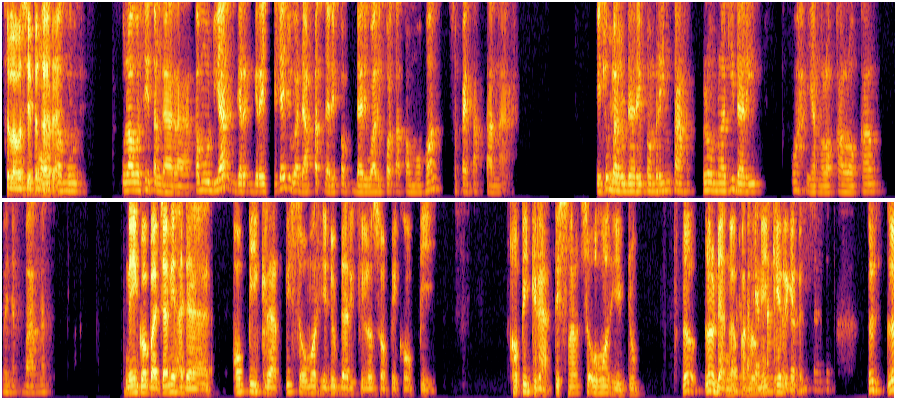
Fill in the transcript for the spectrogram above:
Sulawesi Tenggara. Kemudian Sulawesi Tenggara. Kemudian Grecia juga dapat dari dari wali kota Tomohon sepetak tanah. Itu Oke. baru dari pemerintah, belum lagi dari wah yang lokal-lokal banyak banget. Nih gue baca nih ada kopi gratis seumur hidup dari filosofi kopi. Kopi gratis mal seumur hidup. Lu lu udah nggak perlu mikir gitu. bisa tuh. Lu lu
